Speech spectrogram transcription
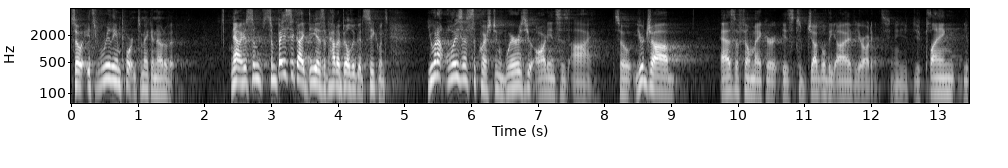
So it's really important to make a note of it. Now, here's some, some basic ideas of how to build a good sequence. You want to always ask the question, where is your audience's eye? So your job as a filmmaker is to juggle the eye of your audience. You are playing, you're,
